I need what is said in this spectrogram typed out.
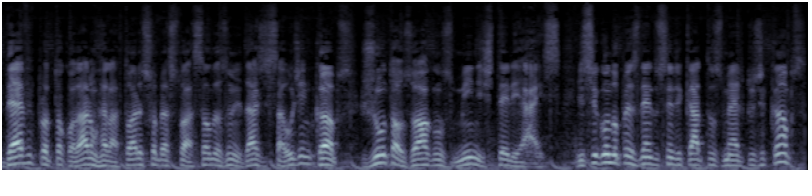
deve protocolar um relatório sobre a situação das unidades de saúde em Campos, junto aos órgãos ministeriais. E, segundo o presidente do Sindicato dos Médicos de Campos,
